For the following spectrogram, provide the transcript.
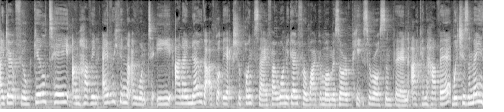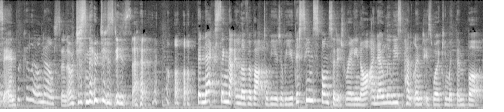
I don't feel guilty, I'm having everything that I want to eat, and I know that I've got the extra points there. If I want to go for a Wagamama's or a pizza or something, I can have it, which is amazing. Look at little Nelson, I've just noticed he's there. the next thing that I love about WW, this seems sponsored, it's really not. I know Louise Pentland is working with them, but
